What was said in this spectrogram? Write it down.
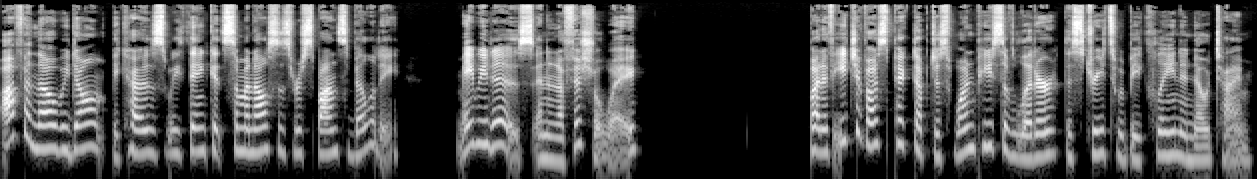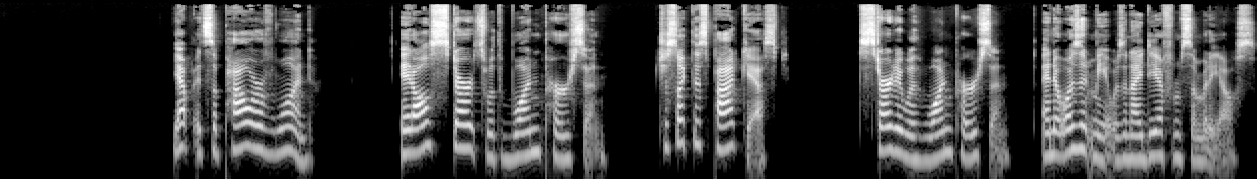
Often, though, we don't because we think it's someone else's responsibility. Maybe it is in an official way. But if each of us picked up just one piece of litter, the streets would be clean in no time. Yep, it's the power of one. It all starts with one person, just like this podcast. Started with one person. And it wasn't me, it was an idea from somebody else.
